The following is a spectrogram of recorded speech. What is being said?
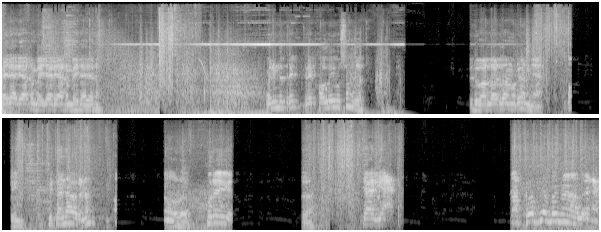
Beyler yardım beyler yardım beyler yardım. Önümde direkt direkt kollayı vursanıza. Duvarlardan vuruyorsun ya. Bir tane daha var önüm. Buraya gel. Gel gel. Akıllı abi.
